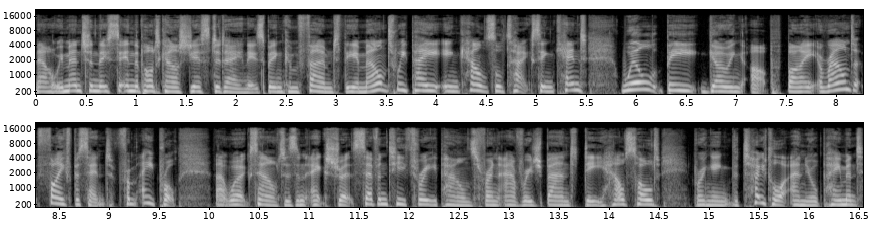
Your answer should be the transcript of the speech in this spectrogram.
Now, we mentioned this in the podcast yesterday, and it's been confirmed the amount we pay in council tax in Kent will be going up by around 5% from April. That works out as an extra £73 for an average Band D household, bringing the total annual payment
